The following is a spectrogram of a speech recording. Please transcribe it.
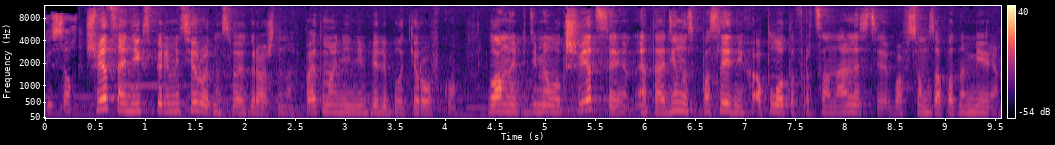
Quelque sorte. Швеция не экспериментирует на своих гражданах, поэтому они не ввели блокировку. Главный эпидемиолог Швеции – это один из последних оплотов рациональности во всем западном мире.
